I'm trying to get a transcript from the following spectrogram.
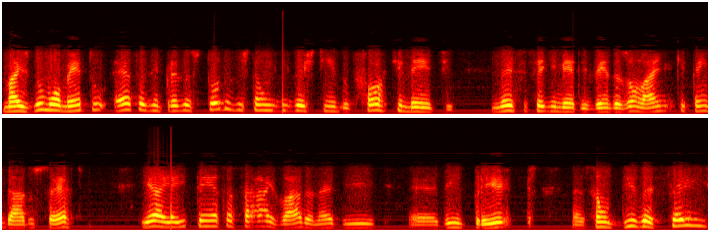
mas no momento essas empresas todas estão investindo fortemente nesse segmento de vendas online que tem dado certo. E aí tem essa saraivada né, de, é, de empresas. Né, são 16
